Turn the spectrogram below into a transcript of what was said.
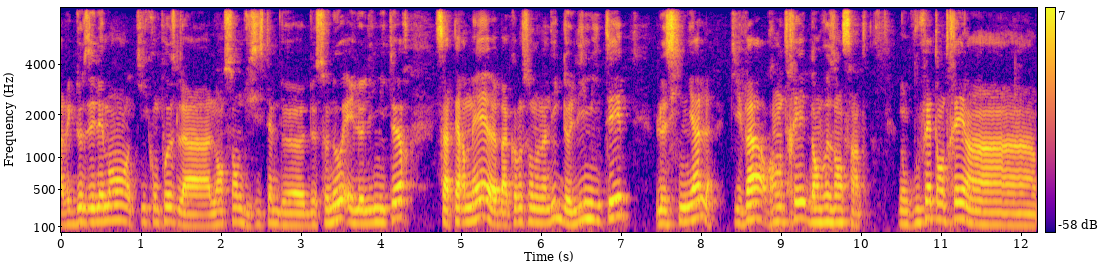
avec deux éléments qui composent l'ensemble du système de, de, sono. Et le limiteur, ça permet, bah, comme son nom l'indique, de limiter le signal qui va rentrer dans vos enceintes. Donc vous faites entrer un,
